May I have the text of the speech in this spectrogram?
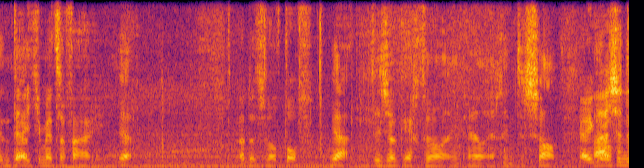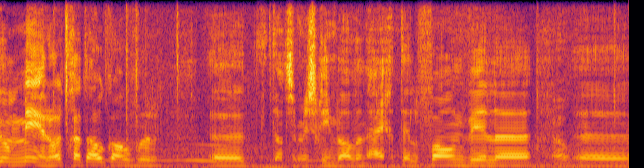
een tijdje met Safari. Ja. Oh, dat is wel tof. Ja, het is ook echt wel in- heel erg interessant. Ja, maar ze doen meer hoor. Het gaat ook over dat ze misschien wel een eigen telefoon willen. Oh. Eh,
